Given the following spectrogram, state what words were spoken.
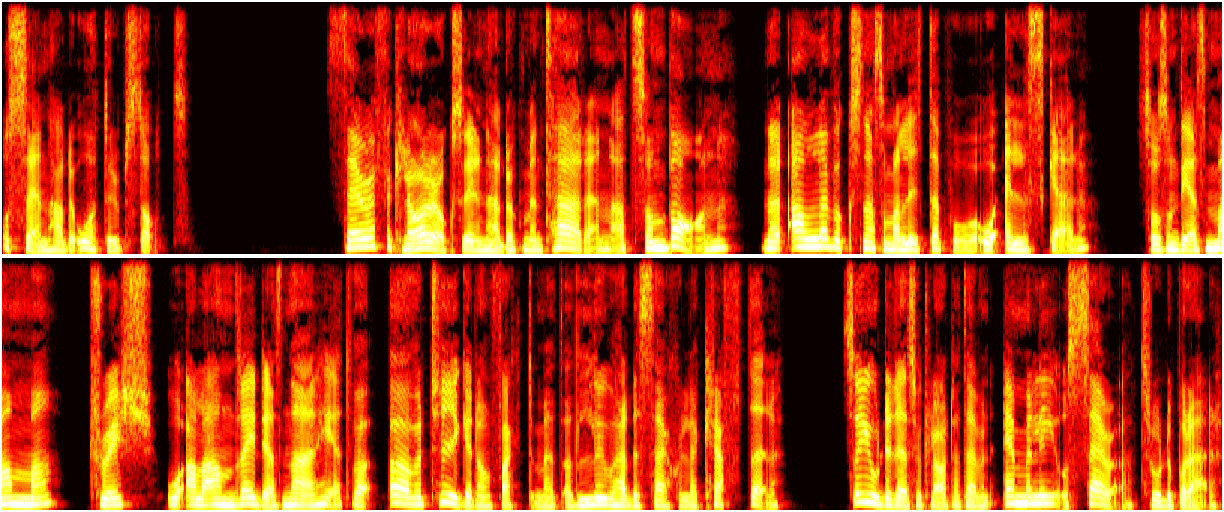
och sen hade återuppstått. Sarah förklarar också i den här dokumentären att som barn, när alla vuxna som man litar på och älskar, såsom deras mamma, Trish och alla andra i deras närhet var övertygade om faktumet att Lou hade särskilda krafter, så gjorde det såklart att även Emily och Sarah trodde på det här.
